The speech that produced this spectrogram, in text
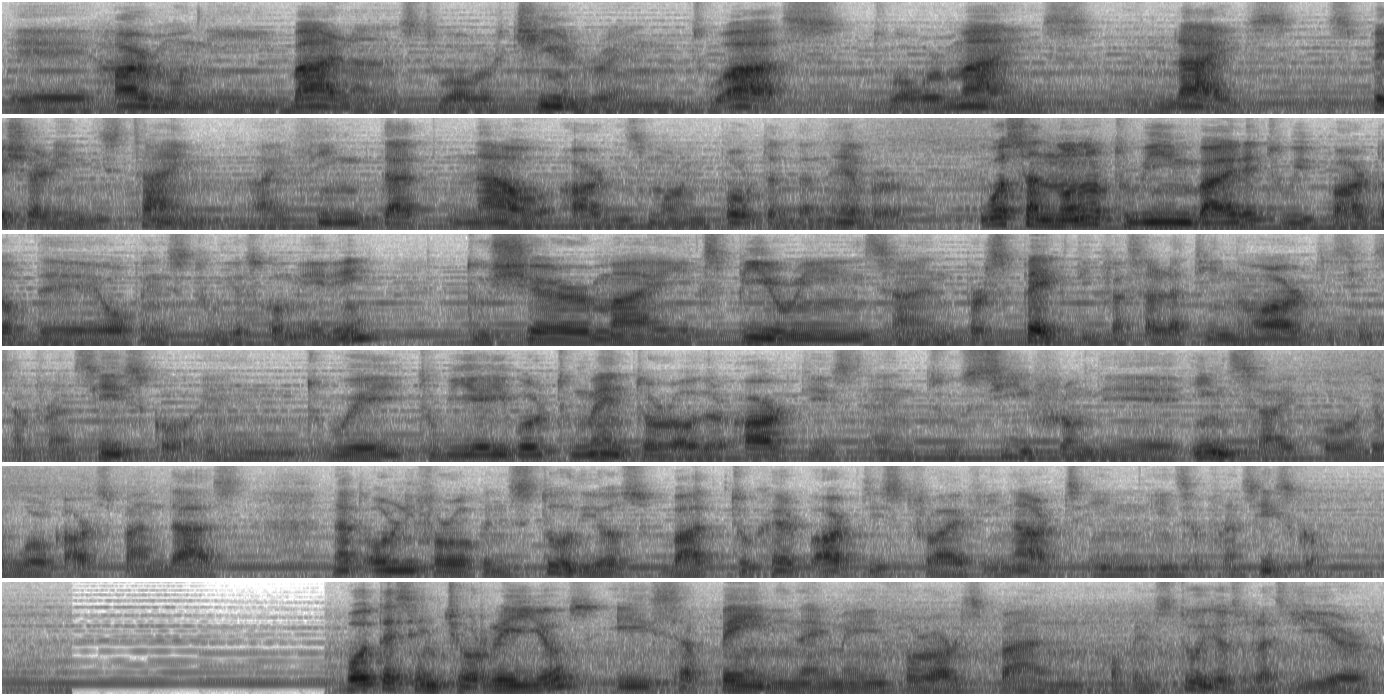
uh, harmony, balance to our children, to us, to our minds and lives, especially in this time. I think that now art is more important than ever. It was an honor to be invited to be part of the Open Studios committee to share my experience and perspective as a Latino artist in San Francisco and to be, able to mentor other artists and to see from the inside how the work Artspan does, not only for Open Studios but to help artists thrive in art in, in San Francisco. Botes en Chorrillos is a painting I made for Artspan Open Studios last year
